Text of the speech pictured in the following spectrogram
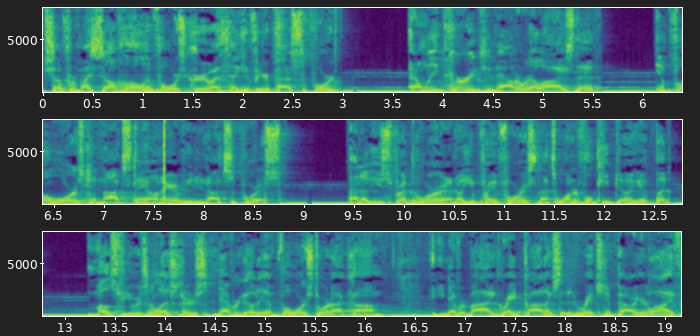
So for myself the whole InfoWars crew, I thank you for your past support. I want to encourage you now to realize that InfoWars cannot stay on air if you do not support us. I know you spread the word. I know you pray for us, and that's wonderful. Keep doing it. But most viewers and listeners never go to InfoWarsStore.com and you never buy great products that enrich and empower your life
